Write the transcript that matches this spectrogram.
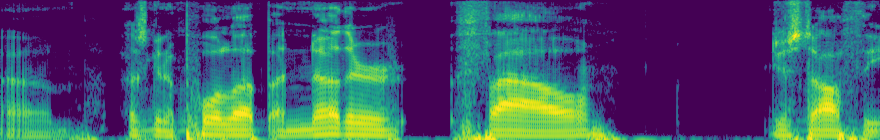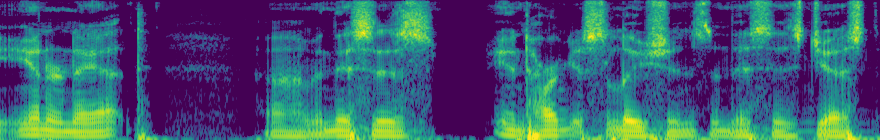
Um, I was going to pull up another file just off the internet, um, and this is in Target Solutions, and this is just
